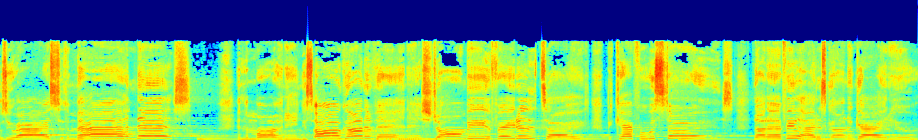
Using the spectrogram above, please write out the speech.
Close your eyes to the madness. In the morning, it's all gonna vanish. Don't be afraid of the dark. Be careful with stars. Not every light is gonna guide you.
